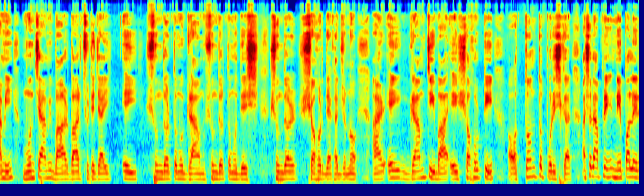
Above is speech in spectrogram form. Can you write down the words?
আমি মন চা আমি বারবার ছুটে যাই এই সুন্দরতম গ্রাম, সুন্দরতম দেশ, সুন্দর শহর দেখার জন্য। আর এই গ্রামটি বা এই শহরটি অত্যন্ত পরিষ্কার। আসলে আপনি নেপালের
